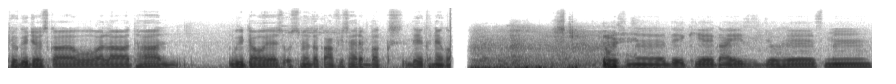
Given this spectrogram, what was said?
क्योंकि जो उसका वो वाला था बीटा ओएस उसमें तो काफ़ी सारे बक्स देखने को तो इसमें देखिए गाइस जो है इसमें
